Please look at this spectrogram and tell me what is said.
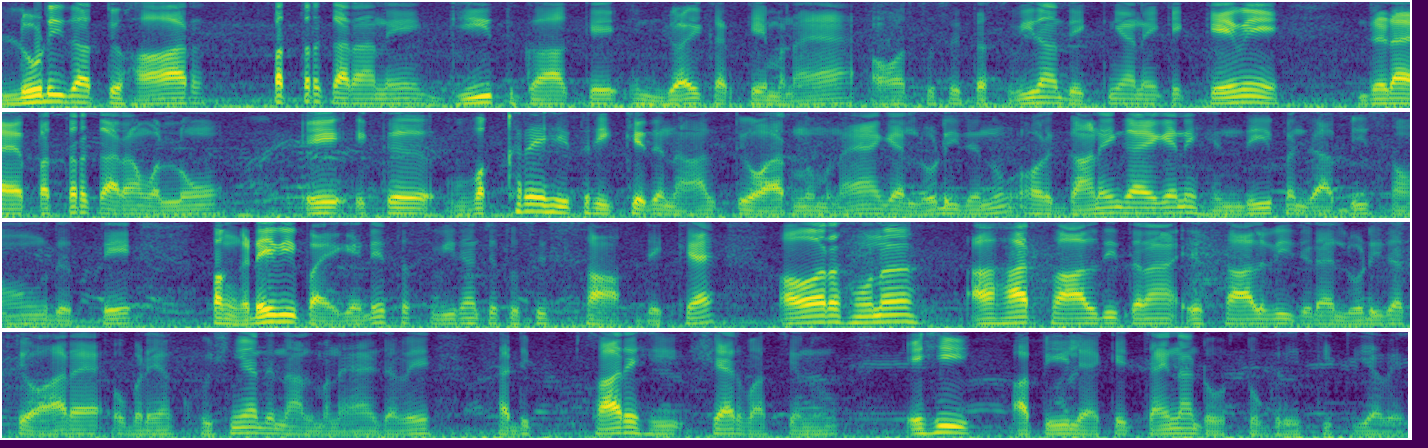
ਲੋਹੜੀ ਦਾ ਤਿਉਹਾਰ ਪੱਤਰਕਾਰਾਂ ਨੇ ਗੀਤ ਗਾ ਕੇ ਇੰਜੋਏ ਕਰਕੇ ਮਨਾਇਆ ਔਰ ਤੁਸੀਂ ਤਸਵੀਰਾਂ ਦੇਖੀਆਂ ਨੇ ਕਿ ਕਿਵੇਂ ਜਿਹੜਾ ਹੈ ਪੱਤਰਕਾਰਾਂ ਵੱਲੋਂ ਇਹ ਇੱਕ ਵੱਖਰੇ ਹੀ ਤਰੀਕੇ ਦੇ ਨਾਲ ਤਿਉਹਾਰ ਨੂੰ ਮਨਾਇਆ ਗਿਆ ਲੋਹੜੀ ਦੇ ਨੂੰ ਔਰ ਗਾਣੇ ਗਾਏ ਗਏ ਨੇ, ਹਿੰਦੀ, ਪੰਜਾਬੀ ਸੌਂਗ ਦੇ ਉੱਤੇ ਭੰਗੜੇ ਵੀ ਪਾਏ ਗਏ ਨੇ, ਤਸਵੀਰਾਂ 'ਚ ਤੁਸੀਂ ਸਾਫ਼ ਦੇਖਿਆ ਔਰ ਹੁਣ ਹਰ ਸਾਲ ਦੀ ਤਰ੍ਹਾਂ ਇਸ ਸਾਲ ਵੀ ਜਿਹੜਾ ਲੋਹੜੀ ਦਾ ਤਿਉਹਾਰ ਹੈ, ਉਹ ਬੜੀਆਂ ਖੁਸ਼ੀਆਂ ਦੇ ਨਾਲ ਮਨਾਇਆ ਜਾਵੇ। ਸਾਡੀ ਸਾਰੇ ਹੀ ਸ਼ਹਿਰ ਵਾਸੀਆਂ ਨੂੰ ਇਹੀ ਅਪੀਲ ਹੈ ਕਿ ਚਾਈਨਾ ਡੋਰ ਤੋਂ ਗਰੇਜ਼ ਕੀਤੀ ਜਾਵੇ।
